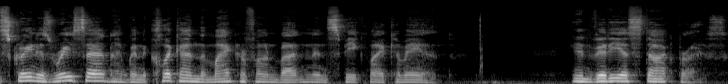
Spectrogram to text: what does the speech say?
The screen is reset and I'm going to click on the microphone button and speak my command. NVIDIA stock price.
